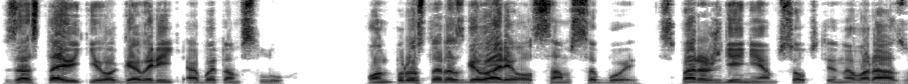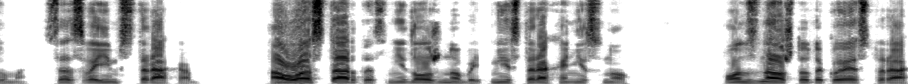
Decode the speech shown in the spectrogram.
Заставить его говорить об этом вслух. Он просто разговаривал сам с собой, с порождением собственного разума, со своим страхом. А у Астартес не должно быть ни страха, ни снов. Он знал, что такое страх,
